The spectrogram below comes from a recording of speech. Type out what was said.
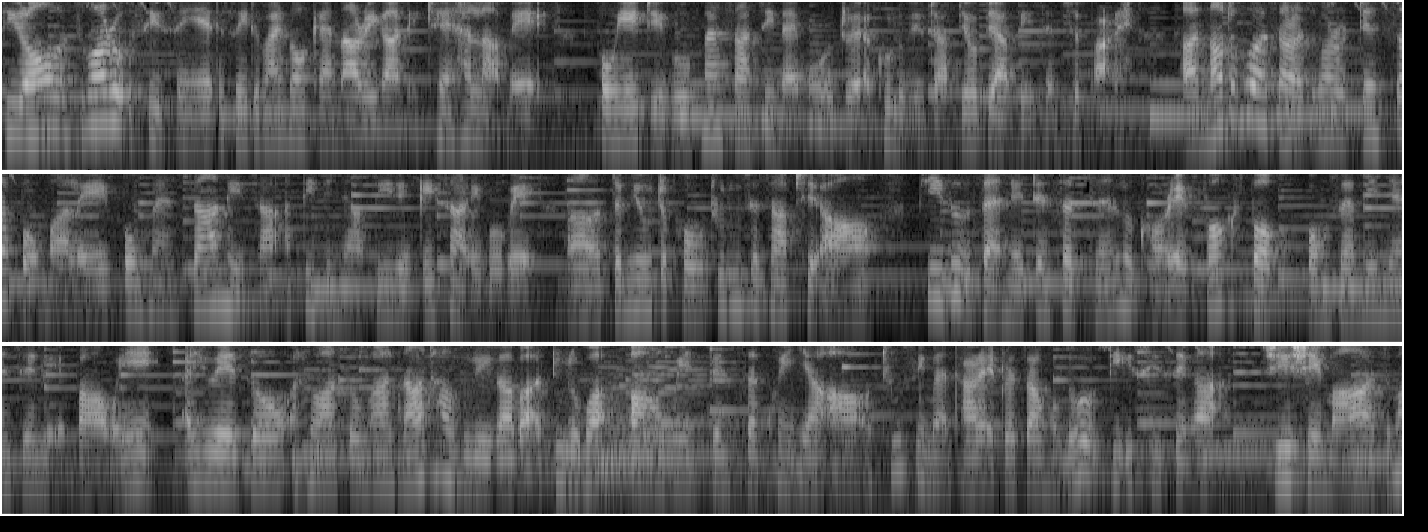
ဒီတော့ကျမတို့အစီအစဉ်ရဲ့တစ်စိတ်တစ်ပိုင်းသောကဏ္ဍတွေကနေထင်ဟပ်လာမဲ့ပုံရိပ်တွေကိုမှန်းဆကြည့်နိုင်မှုအတွက်အခုလိုမျိုးဒါပြောပြပေးခြင်းဖြစ်ပါတယ်။အာနောက်တစ်ခုကကျတော့ကျမတို့တင်ဆက်ပုံမှာလည်းပုံမှန်ကြားနေကြအသိပညာပေးတဲ့ကိစ္စတွေကိုပဲအာတမျိုးတစ်ဖုံထူးထူးခြားခြားဖြစ်အောင် ပြည်သူအတန်နဲ့တင်ဆက်ခြင်းလို့ခေါ်တဲ့ Vox Pop ပုံစံမေးမြန်းခြင်းတွေအပါအဝင်အရွယ်ဆုံးအလွှာဆုံးကနားထောင်သူတွေကပါအတူတကွပါဝင်တင်ဆက်ခွင့်ရအောင်အထူးစီမံထားတဲ့အတွက်ကြောင့်မို့လို့ဒီအစီအစဉ်ကရေရှည်မှာကျမ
